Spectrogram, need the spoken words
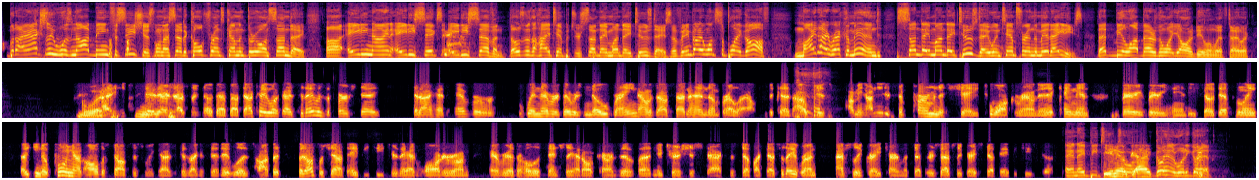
But I actually was not being facetious when I said a cold front's coming through on Sunday. Uh, 89, 86, 87. Those are the high temperatures Sunday, Monday, Tuesday. So if anybody wants to play golf, might I recommend Sunday, Monday, Tuesday when temps are in the mid 80s? That'd be a lot better than what y'all are dealing with, Taylor. Boy. I, there's absolutely no doubt about that. I'll tell you what, guys, today was the first day that I had ever whenever there was no rain, I was outside and I had an umbrella out because I was just, I mean, I needed some permanent shade to walk around, and it came in very, very handy. So definitely, uh, you know, pulling out all the stops this week, guys, because like I said, it was hot. But but also shout out to AP Teacher. They had water on every other hole. Essentially, had all kinds of uh, nutritious stacks and stuff like that. So they run absolutely great tournaments up here. It's absolutely great stuff the APT's doing. And APT, you know, tour, guys, go ahead, Woody, go ahead.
